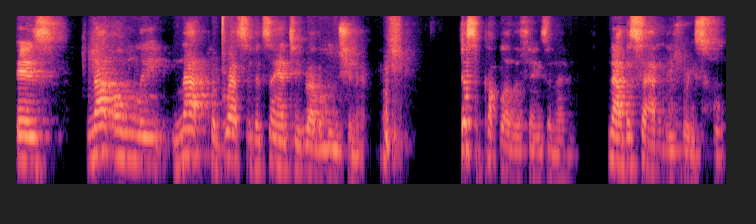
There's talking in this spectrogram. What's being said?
is not only not progressive, it's anti-revolutionary. Just a couple other things and then, now the Saturday Free School.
